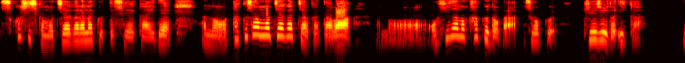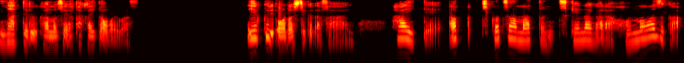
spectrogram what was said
少ししか持ち上がらなくって正解で、あの、たくさん持ち上がっちゃう方は、あの、お膝の角度がすごく90度以下になってる可能性が高いと思います。ゆっくり下ろしてください。吐いて、アップ。恥骨はマットにつけながら、ほんのわずか。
